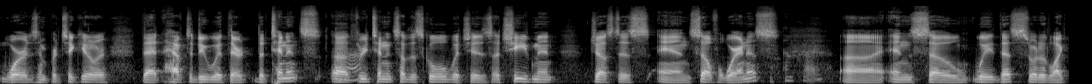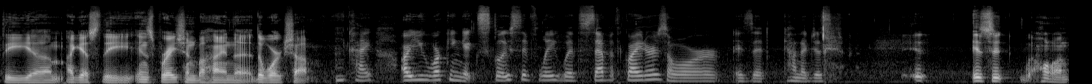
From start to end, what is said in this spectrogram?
words in particular that have to do with their the tenets, uh, three tenets of the school, which is achievement, justice, and self awareness. Okay. Uh, and so we that's sort of like the um, I guess the inspiration behind the the workshop. Okay. Are you working exclusively with seventh graders, or is it kind of just Is it hold on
